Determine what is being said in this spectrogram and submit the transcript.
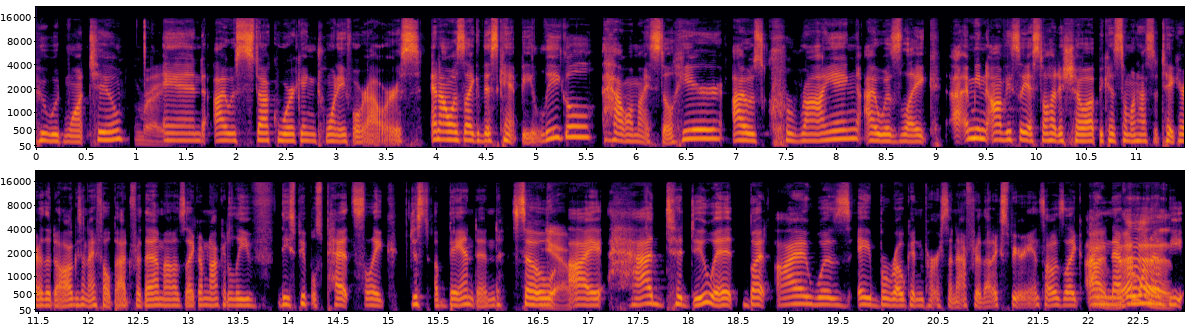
who would want to? right and I was stuck working 24 hours. And I was like, this can't be legal. How am I still here? I was crying. I was like I mean, obviously, I still had to show up because someone has to take care of the dogs, and I felt bad for them. I was like, I'm not going to leave these people's pets like just abandoned. So Yeah. I had to do it, but I was a broken person after that experience. I was like, I, I never want to be,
